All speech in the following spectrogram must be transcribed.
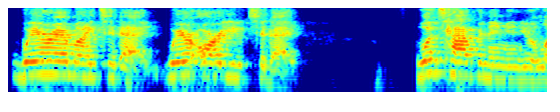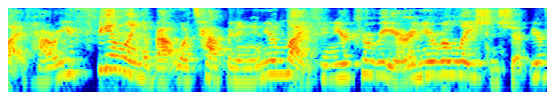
Where am I today? Where are you today? What's happening in your life? How are you feeling about what's happening in your life, in your career, in your relationship, your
